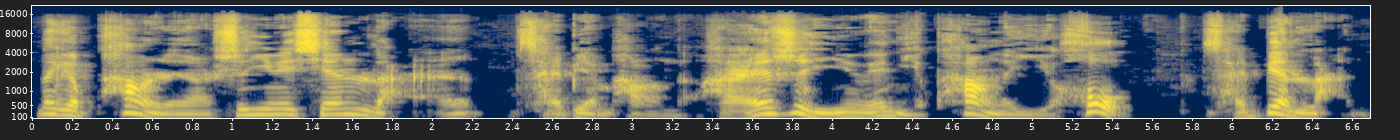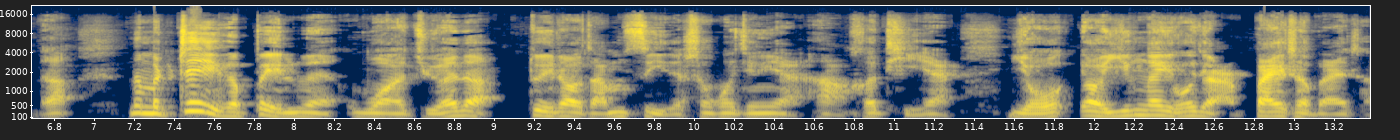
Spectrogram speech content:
那个胖人啊，是因为先懒才变胖的，还是因为你胖了以后才变懒的？那么这个悖论，我觉得对照咱们自己的生活经验啊和体验，有要应该有点掰扯掰扯，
